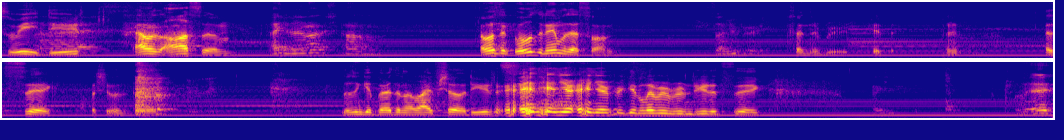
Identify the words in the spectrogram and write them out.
Sweet, dude. That was awesome. Thank you very much. Um, What was, the, what was the name of that song? Thunderbird. Thunderbird. Hit that. That's sick. That shit was dope. Doesn't get better than a live show, dude. in, in your in your freaking living room, dude. It's sick. Thank you. Well, hey. It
